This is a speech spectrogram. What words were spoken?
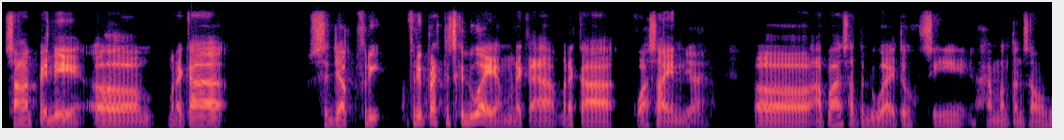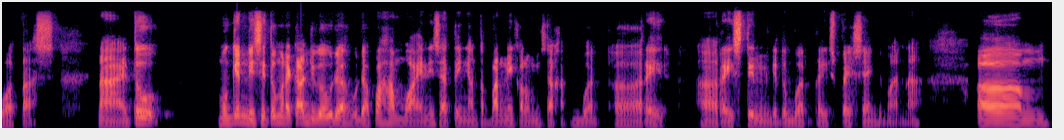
Sangat pede. Um, mereka sejak free free practice kedua ya mereka mereka kuasain ya. uh, apa satu dua itu si Hamilton sama Bottas. Nah itu mungkin di situ mereka juga udah udah paham wah ini setting yang tepat nih kalau misalkan buat uh, race, uh, race team gitu buat race pace yang gimana. Um,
